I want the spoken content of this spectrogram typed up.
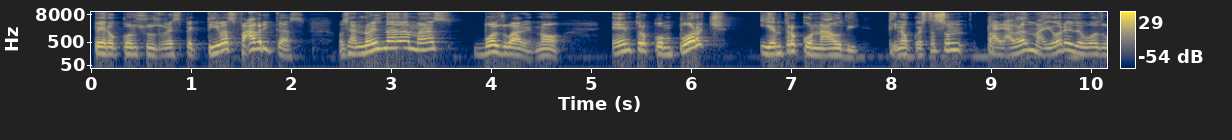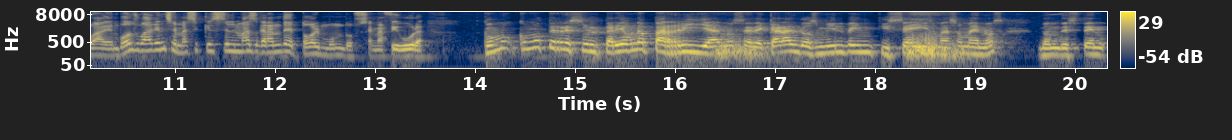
pero con sus respectivas fábricas. O sea, no es nada más Volkswagen, no. Entro con Porsche y entro con Audi. Tinoco, estas son palabras mayores de Volkswagen. Volkswagen se me hace que es el más grande de todo el mundo, se me afigura. ¿Cómo, ¿Cómo te resultaría una parrilla, no sé, de cara al 2026 más o menos, donde estén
